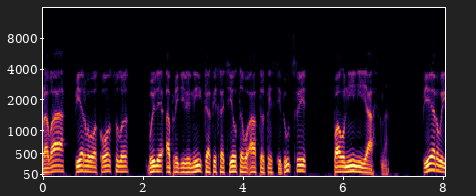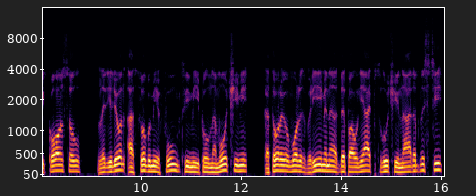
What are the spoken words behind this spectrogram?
Права первого консула были определены, как и хотел того автор Конституции, вполне неясно. Первый консул наделен особыми функциями и полномочиями, которые он может временно дополнять в случае надобности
